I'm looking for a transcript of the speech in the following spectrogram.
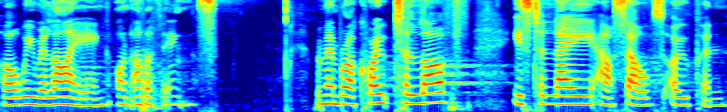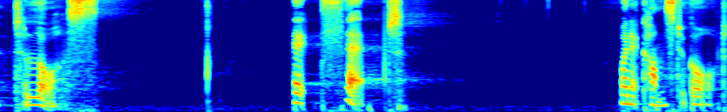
are we relying on other things? Remember our quote to love is to lay ourselves open to loss except when it comes to God.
